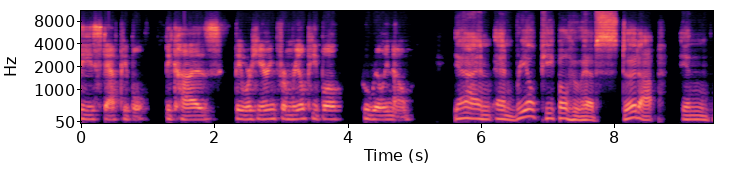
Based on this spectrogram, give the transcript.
these staff people because they were hearing from real people who really know. Yeah, and and real people who have stood up in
